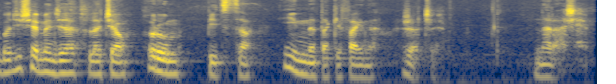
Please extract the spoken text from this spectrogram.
bo dzisiaj będzie leciał rum, pizza i inne takie fajne rzeczy. Na razie.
